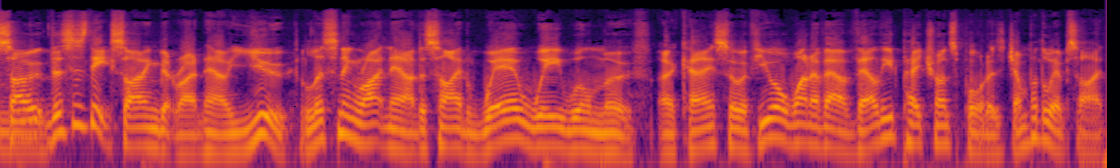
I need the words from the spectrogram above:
So this is the exciting bit right now. You listening right now decide where we will move. Okay, so if you are one of our valued Patreon supporters, jump on the website.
